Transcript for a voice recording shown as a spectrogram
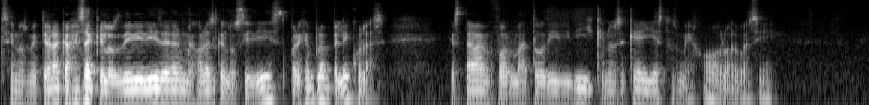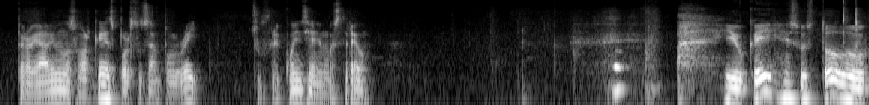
se nos metió a la cabeza que los DVDs eran mejores que los CDs. Por ejemplo, en películas, que estaba en formato DVD, que no sé qué, y esto es mejor o algo así. Pero ya vimos por qué, es por su sample rate, su frecuencia de muestreo. Y ok, eso es todo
